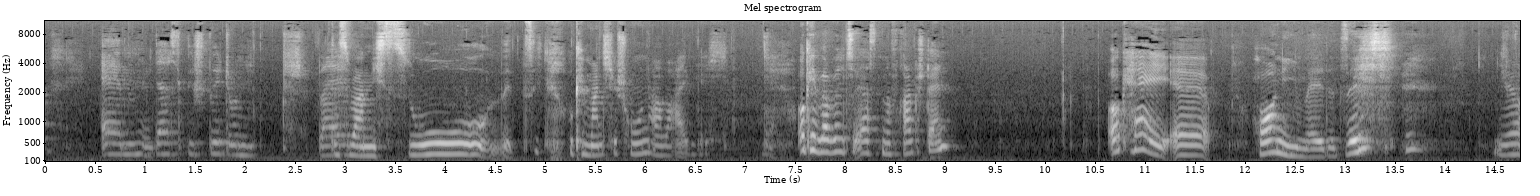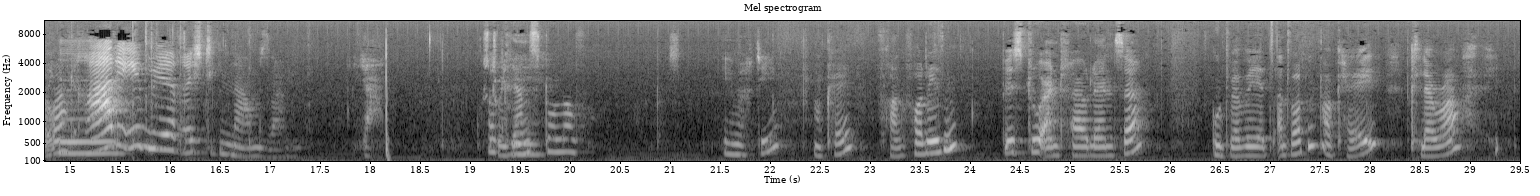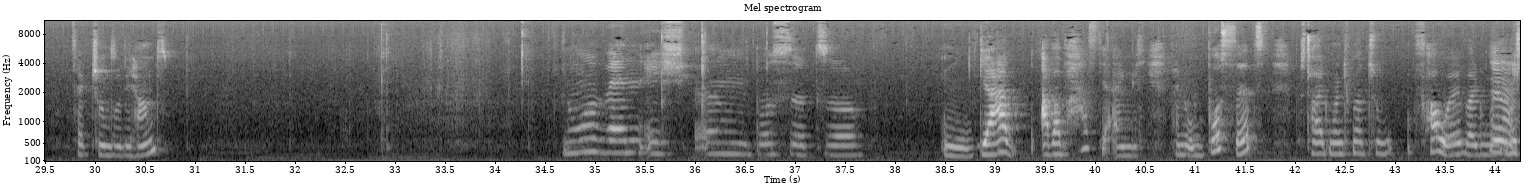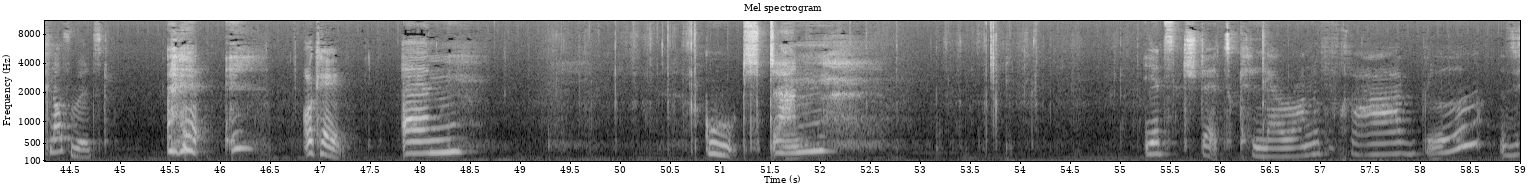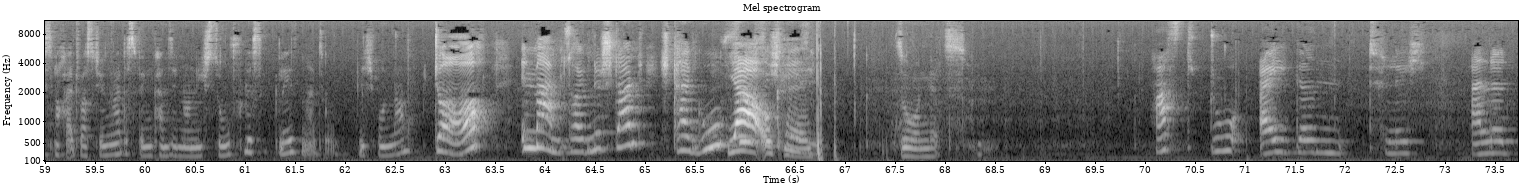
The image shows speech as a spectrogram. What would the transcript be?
ähm, das gespielt und Das war nicht so witzig. Okay, manche schon, aber eigentlich. Okay, wer will zuerst eine Frage stellen? Okay, äh, Horny meldet sich. Ja, gerade eben ihren richtigen Namen sagen. ja. Musst du Okay. ganz doll auf. Ich mach die. Okay, Frage vorlesen. Bist du ein Faulenzer? Gut, wer will jetzt antworten? Okay, Clara zeigt schon so die Hand. Nur wenn ich im Bus sitze. Mm, Ja, aber passt ja eigentlich. Wenn du im Bus sitzt, bist du halt manchmal zu faul, weil du Ja. nicht laufen willst. okay. Ähm. Gut, dann. Jetzt stellt Clara eine Frage. Sie ist noch etwas jünger, deswegen kann sie noch nicht so flüssig lesen, also nicht wundern. Doch, in meinem Zeugnis stand, ich kann gut Ja, okay. lesen. So, und jetzt. Hast du eigentlich alle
